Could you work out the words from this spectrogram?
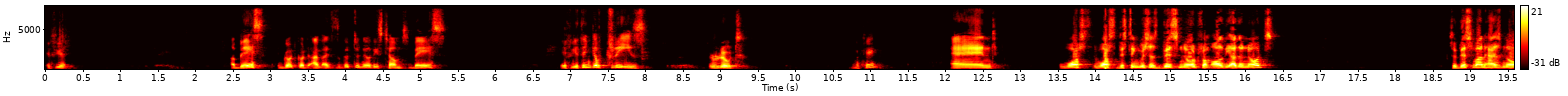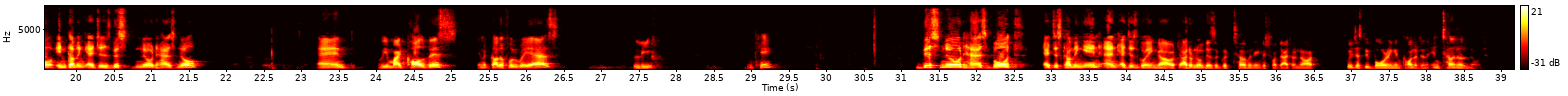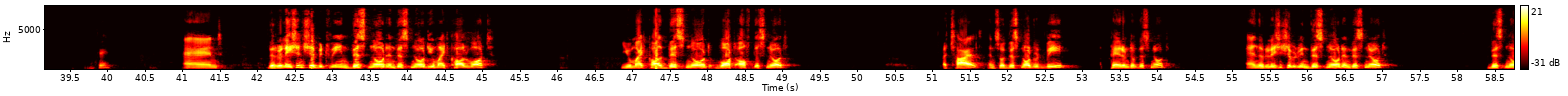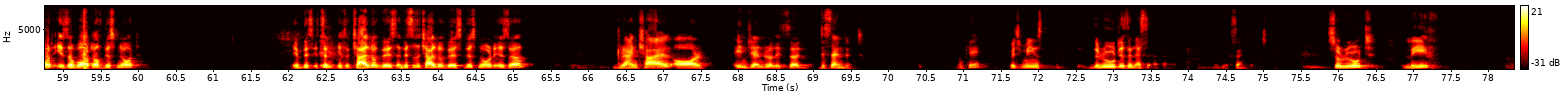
if you, a base. Good, good. It's good to know these terms. Base. If you think of trees, root. Okay? And what, distinguishes this node from all the other nodes? So this one has no incoming edges. This node has no. And we might call this in a colorful way as leaf. Okay? This node has both edges coming in and edges going out. I don't know if there's a good term in English for that or not. We'll just be boring and call it an internal node. Okay? And the relationship between this node and this node you might call what? You might call this node what of this node? A child. And so this node would be parent of this node. And the relationship between this node and this node? This node is a what of this node? If this it's, an, it's a child of this and this is a child of this, this node is a grandchild or in general it's a descendant. Okay? Which means the root is an as- ascendant. So root, leaf,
